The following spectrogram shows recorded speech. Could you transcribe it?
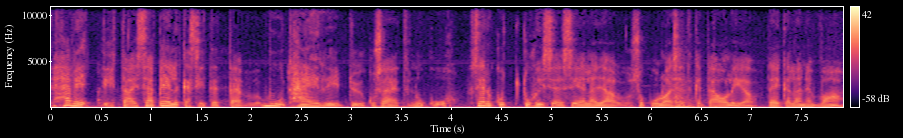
hävetti tai sä pelkäsit, että muut häiriintyy, kun sä et nuku. Serkut tuhisee siellä ja sukulaiset, ketä oli ja teikäläinen vaan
